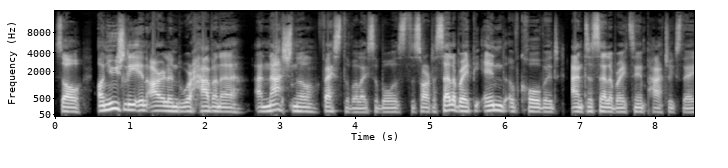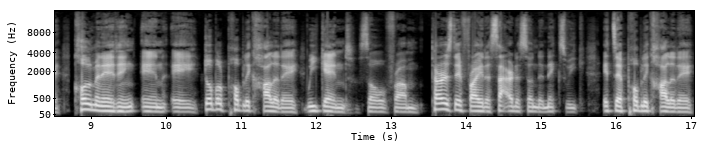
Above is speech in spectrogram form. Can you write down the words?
So, unusually in Ireland, we're having a, a national festival, I suppose, to sort of celebrate the end of COVID and to celebrate St. Patrick's Day, culminating in a double public holiday weekend. So, from Thursday, Friday, Saturday, Sunday next week, it's a public holiday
